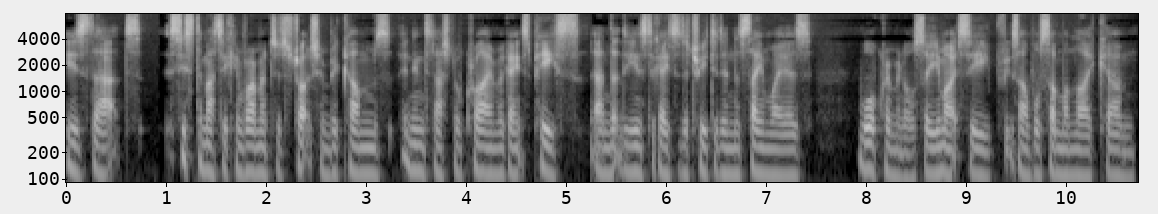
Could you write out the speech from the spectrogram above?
is that systematic environmental destruction becomes an international crime against peace and that the instigators are treated in the same way as war criminals. So you might see, for example, someone like um,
